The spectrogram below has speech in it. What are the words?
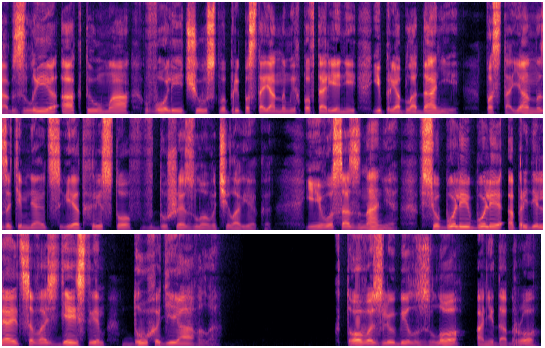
так злые акты ума, воли и чувства при постоянном их повторении и преобладании постоянно затемняют свет Христов в душе злого человека, и его сознание все более и более определяется воздействием духа дьявола. Кто возлюбил зло, а не добро,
